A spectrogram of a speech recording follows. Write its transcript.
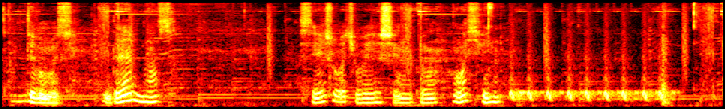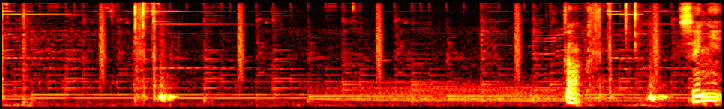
Так, дивимось, де в нас свішувач вишенка. Ось він. Сині.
